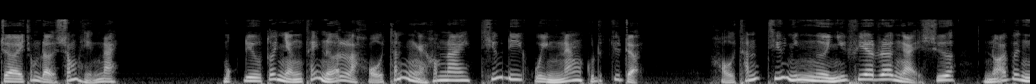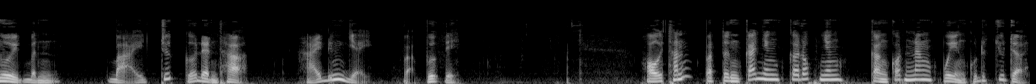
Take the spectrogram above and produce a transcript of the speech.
Trời trong đời sống hiện nay. Một điều tôi nhận thấy nữa là hội thánh ngày hôm nay thiếu đi quyền năng của Đức Chúa Trời. Hội thánh thiếu những người như phi rơ ngày xưa nói với người bệnh bại trước cửa đền thờ, hãy đứng dậy và bước đi. Hội thánh và từng cá nhân cơ đốc nhân cần có năng quyền của Đức Chúa Trời.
